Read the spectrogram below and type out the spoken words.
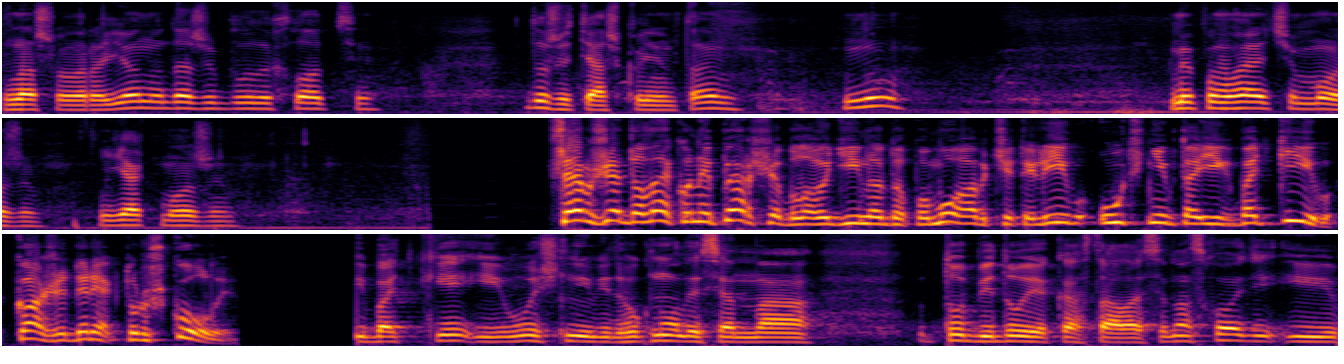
з нашого району навіть були хлопці. Дуже тяжко їм там. Ну, ми допомагаємо чим можемо, як можемо. Це вже далеко не перша благодійна допомога вчителів, учнів та їх батьків, каже директор школи. І батьки, і учні відгукнулися на ту біду, яка сталася на сході, і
